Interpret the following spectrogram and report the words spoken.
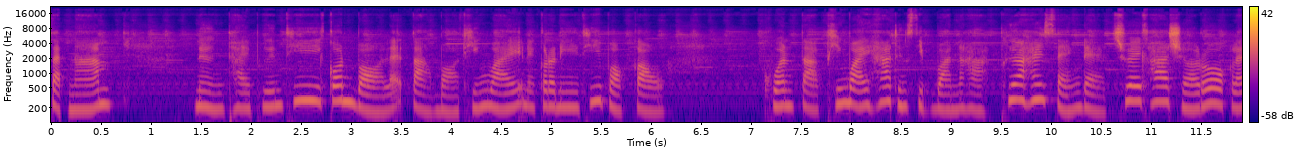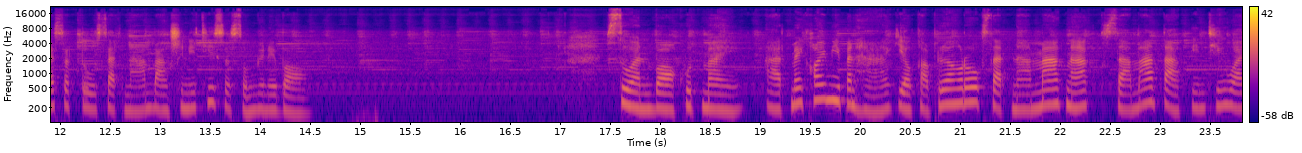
สัตว์น้ำ 1. ไถพื้นที่ก้นบ่อและตากบ่อทิ้งไว้ ในกรณีที่บ่อเก่า ควรตากทิ้งไว้ 5-10 วันนะคะ เพื่อให้แสงแดดช่วยฆ่าเชื้อโรค และศัตรูสัตว์น้ำบางชนิดที่สะสมอยู่ในบ่อ ส่วนบ่อขุดใหม่อาจไม่ค่อยมีปัญหาเกี่ยวกับเรื่องโรคสัตว์น้ำมากนัก สามารถตากดินทิ้งไว้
